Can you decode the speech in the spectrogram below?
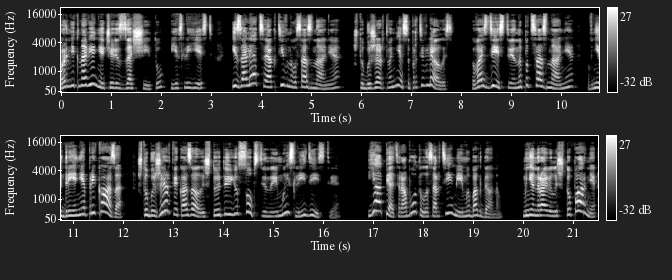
проникновение через защиту, если есть, изоляция активного сознания, чтобы жертва не сопротивлялась, воздействие на подсознание, внедрение приказа, чтобы жертве казалось, что это ее собственные мысли и действия. Я опять работала с Артемием и Богданом. Мне нравилось, что парни,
